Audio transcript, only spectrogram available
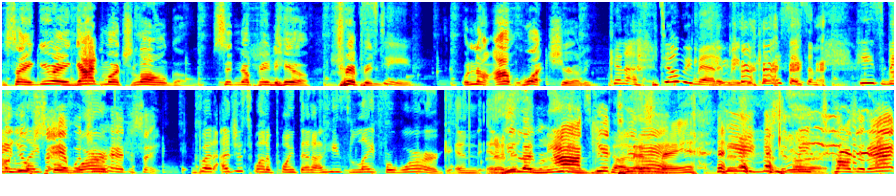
Saying you ain't got much longer. Sitting up in here tripping. Steve, Well, no, I'm what, Shirley? can I? Don't be mad at me, but can I say something? He's being Oh, being you late said what you had to say. But I just want to point that out. He's late for work and, and He missing late- meetings I'll get to because of that. Man. He ain't missing meetings because of that.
